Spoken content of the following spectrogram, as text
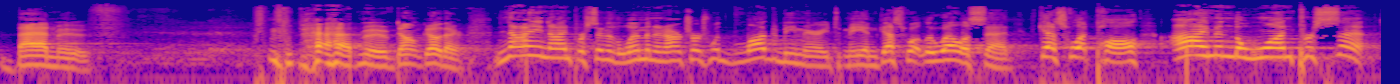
bad move. Bad move. Don't go there. 99% of the women in our church would love to be married to me. And guess what Luella said? Guess what, Paul? I'm in the 1%.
